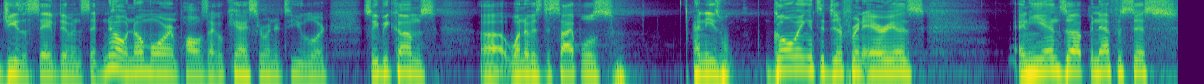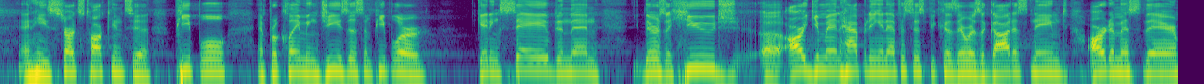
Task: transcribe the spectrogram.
Jesus saved him and said, No, no more. And Paul was like, Okay, I surrender to you, Lord. So he becomes uh, one of his disciples and he's going into different areas. And he ends up in Ephesus and he starts talking to people and proclaiming Jesus, and people are getting saved. And then there's a huge uh, argument happening in Ephesus because there was a goddess named Artemis there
